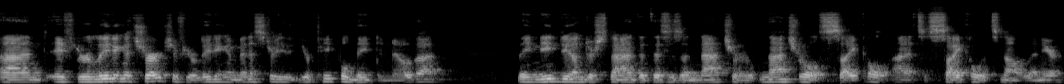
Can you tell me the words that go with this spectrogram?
And if you're leading a church, if you're leading a ministry, your people need to know that they need to understand that this is a natural natural cycle and it's a cycle it's not linear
